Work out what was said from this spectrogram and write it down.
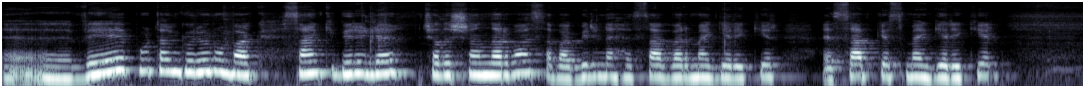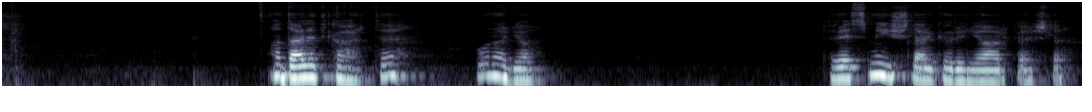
Ee, ve buradan görüyorum bak sanki biriyle çalışanlar varsa bak birine hesap vermek gerekir. Hesap kesmek gerekir. Adalet kartı. Bu ne diyor? Resmi işler görünüyor arkadaşlar.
